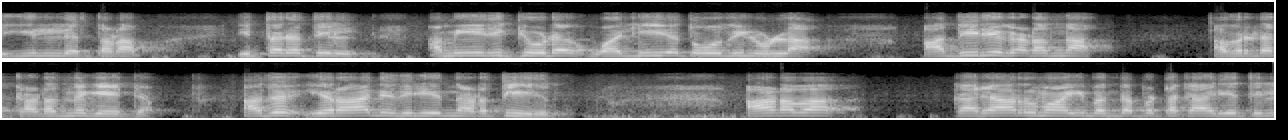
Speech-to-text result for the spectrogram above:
ഡീലിലെത്തണം ഇത്തരത്തിൽ അമേരിക്കയുടെ വലിയ തോതിലുള്ള അതിര് കടന്ന അവരുടെ കടന്നുകയറ്റം അത് ഇറാനെതിരെ നടത്തിയിരുന്നു. ആണവ കരാറുമായി ബന്ധപ്പെട്ട കാര്യത്തിൽ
